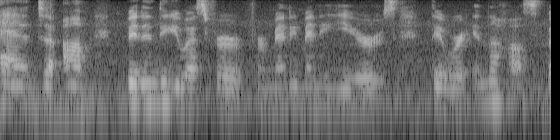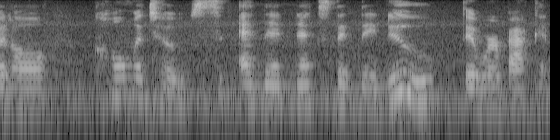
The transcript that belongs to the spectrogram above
and um, been in the U.S. for for many many years. They were in the hospital, comatose, and then next thing they knew, they were back in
